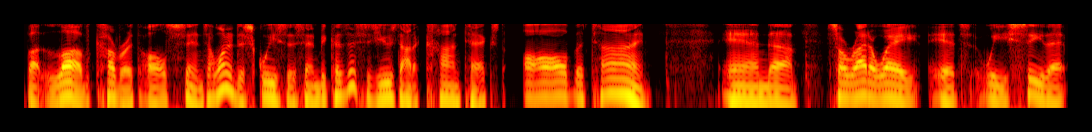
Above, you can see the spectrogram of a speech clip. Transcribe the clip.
but love covereth all sins. I wanted to squeeze this in because this is used out of context all the time. And uh, so right away, it's we see that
